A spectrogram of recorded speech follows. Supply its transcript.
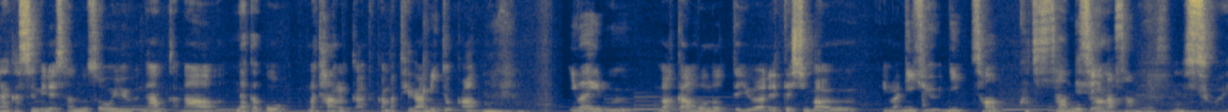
なんかすみれさんのそういうなんかななんかこう、まあ、短歌とか、まあ、手紙とかうん。いわゆる若者って言われてしまう今 22?3? こっち3です、三？今3です。うん。すごい。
